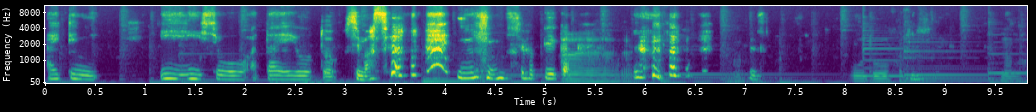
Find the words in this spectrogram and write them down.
相手にいい印象を与えようとします。いい印象っていうか、うん行動派ですね。なるほ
